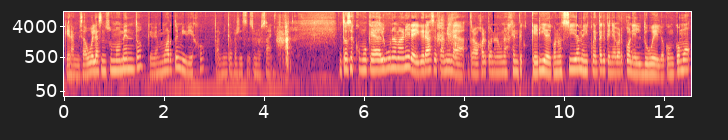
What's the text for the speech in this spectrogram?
Que eran mis abuelas en su momento, que habían muerto, y mi viejo también que falleció hace unos años. Entonces, como que de alguna manera, y gracias también a trabajar con alguna gente querida y conocida, me di cuenta que tenía que ver con el duelo, con cómo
